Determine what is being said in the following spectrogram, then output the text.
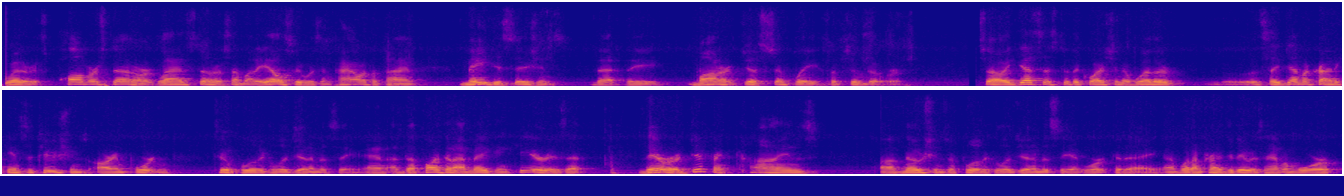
whether it's Palmerston or Gladstone or somebody else who was in power at the time, made decisions that the monarch just simply subsumed over. So it gets us to the question of whether, let's say, democratic institutions are important to political legitimacy. And the point that I'm making here is that there are different kinds of notions of political legitimacy at work today. And what I'm trying to do is have a more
